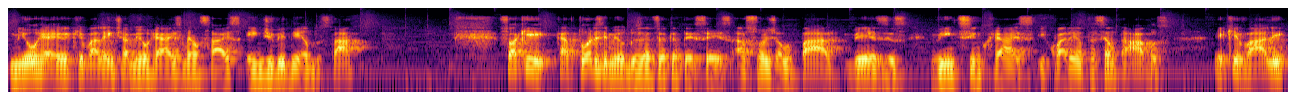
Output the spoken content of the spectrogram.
mil, equivalente a mil reais mensais em dividendos, tá? Só que 14.286 ações de Alupar vezes R$ 25,40 equivale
